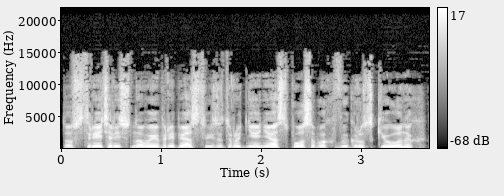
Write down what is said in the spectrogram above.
то встретились новые препятствия и затруднения о способах выгрузки он их.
